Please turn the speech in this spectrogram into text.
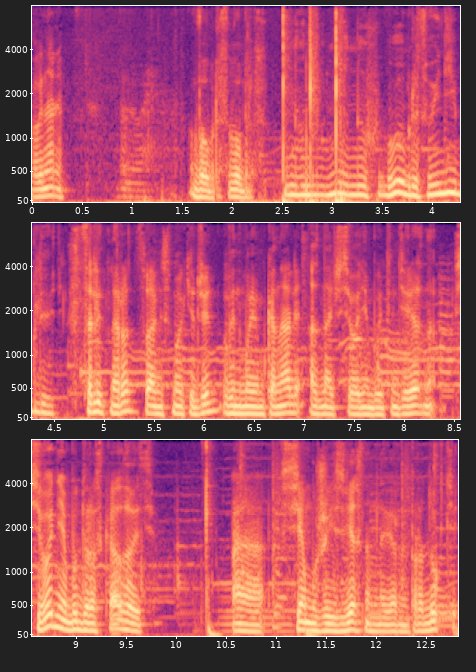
погнали? давай. В образ, в образ. Ну, ну, ну, ну, в образ, уйди, блядь. Салют, народ, с вами Смоки Джин, вы на моем канале, а значит сегодня будет интересно. Сегодня я буду рассказывать о всем уже известном, наверное, продукте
